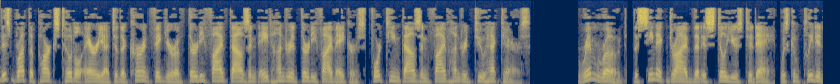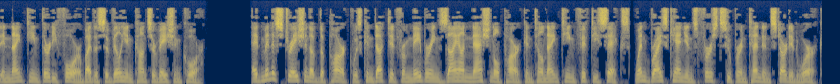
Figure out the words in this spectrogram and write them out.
This brought the park's total area to the current figure of 35,835 acres 14,502 hectares. Rim Road, the scenic drive that is still used today, was completed in 1934 by the Civilian Conservation Corps. Administration of the park was conducted from neighboring Zion National Park until 1956, when Bryce Canyon's first superintendent started work.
